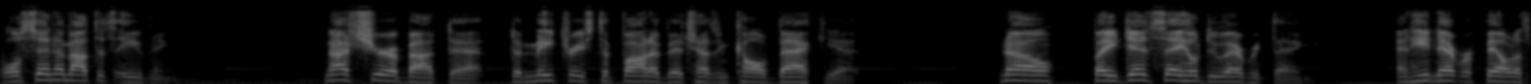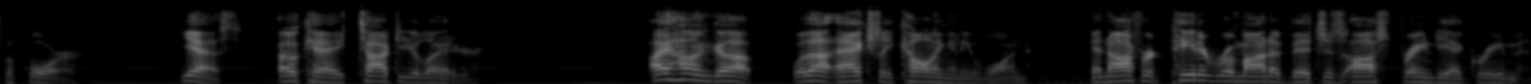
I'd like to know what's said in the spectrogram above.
we'll send him out this evening. Not sure about that. Dmitri Stepanovich hasn't called back yet. No, but he did say he'll do everything. and he never failed us before. Yes, okay, talk to you later. I hung up, without actually calling anyone, and offered Peter Romanovich's offspring the agreement.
